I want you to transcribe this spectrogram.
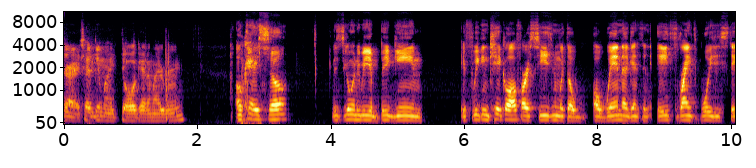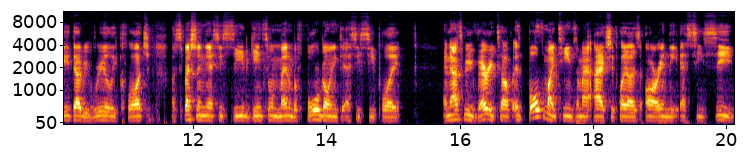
Sorry, I tried to get my dog out of my room. Okay, so this is going to be a big game. If we can kick off our season with a, a win against an 8th ranked Boise State, that would be really clutch, especially in the SEC, to gain some momentum before going to SEC play. And that's going to be very tough, as both of my teams I actually play as are in the SEC.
